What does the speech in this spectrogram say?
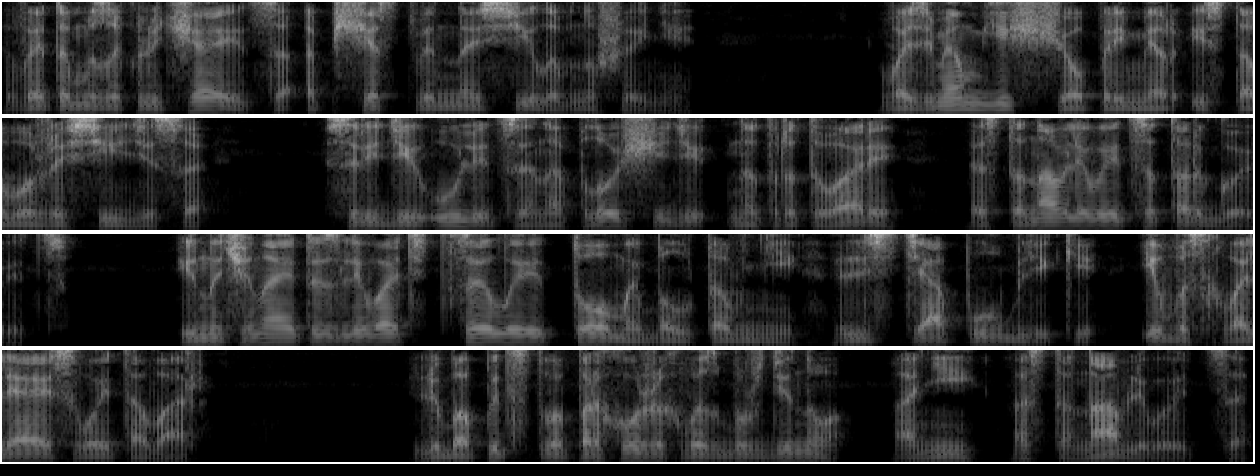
В этом и заключается общественная сила внушения. Возьмем еще пример из того же Сидиса. Среди улицы, на площади, на тротуаре останавливается торговец и начинает изливать целые томы болтовни, льстя публике и восхваляя свой товар. Любопытство прохожих возбуждено, они останавливаются.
